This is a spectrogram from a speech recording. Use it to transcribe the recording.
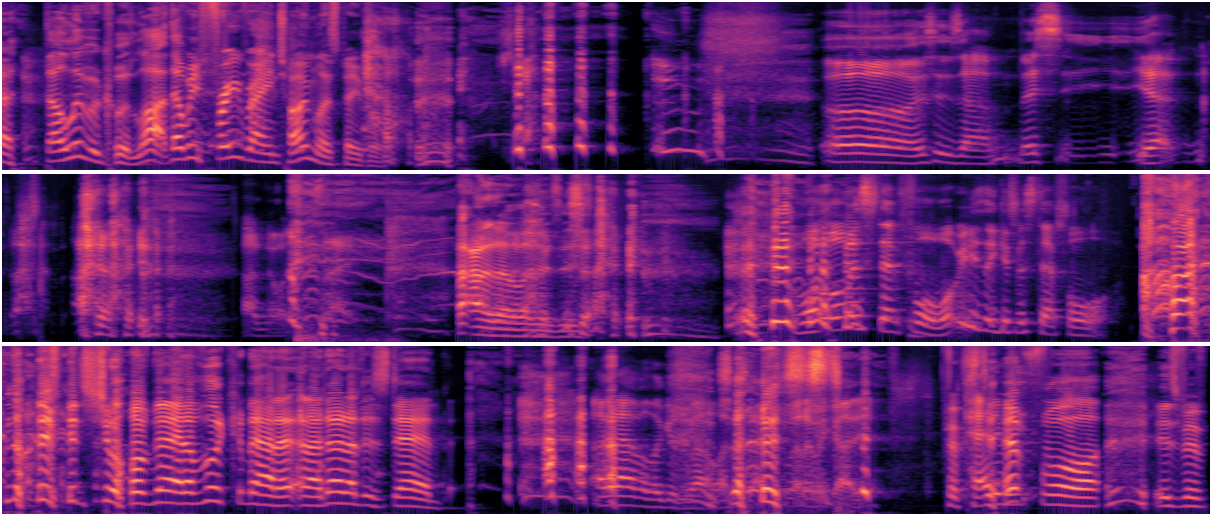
they'll live a good life. They'll be free range homeless people. Oh, this is um this yeah. Know, I don't know what to say. I don't know what this is. what, what was step four? What were you thinking for step four? I'm not even sure, man. I'm looking at it and I don't understand. I'm gonna have a look as well. One sec. What have we got here? Prepare to Step be. four is pre-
